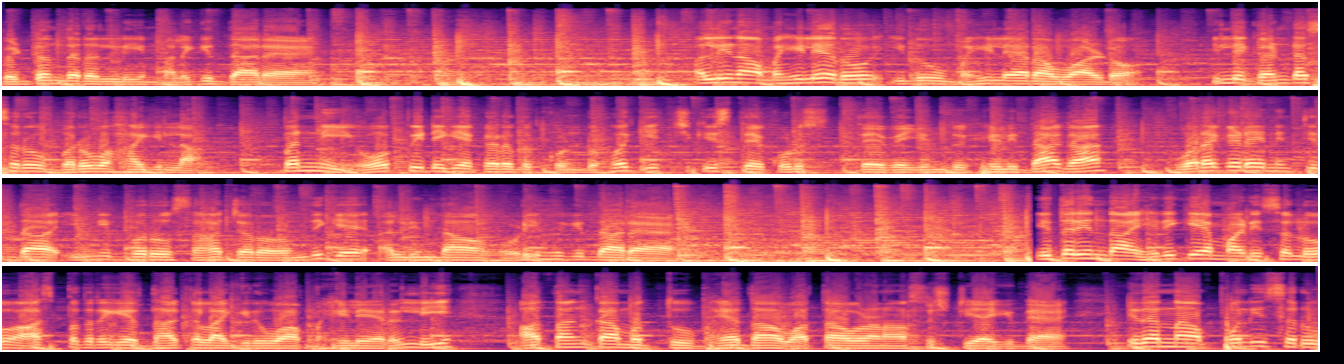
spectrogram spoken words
ಬೆಡ್ಡೊಂದರಲ್ಲಿ ಮಲಗಿದ್ದಾರೆ. ಅಲ್ಲಿನ ಮಹಿಳೆಯರು, ಇದು ಮಹಿಳೆಯರ ವಾರ್ಡು. ಇಲ್ಲಿ ಗಂಡಸರು ಬರುವ ಹಾಗಿಲ್ಲ. ಬನ್ನಿ ಒಪಿಡಿಗೆ ಕರೆದುಕೊಂಡು ಹೋಗಿ ಚಿಕಿತ್ಸೆ ಕೊಡಿಸುತ್ತೇವೆ ಎಂದು ಹೇಳಿದಾಗ ಹೊರಗಡೆ ನಿಂತಿದ್ದ ಇನ್ನಿಬ್ಬರು ಸಹಚರರೊಂದಿಗೆ ಅಲ್ಲಿಂದ ಓಡಿ ಹೋಗಿದ್ದಾರೆ. ಇದರಿಂದ ಹೆರಿಗೆ ಮಾಡಿಸಲು ಆಸ್ಪತ್ರೆಗೆ ದಾಖಲಾಗಿರುವ ಮಹಿಳೆಯರಲ್ಲಿ ಆತಂಕ ಮತ್ತು ಭಯದ ವಾತಾವರಣ ಸೃಷ್ಟಿಯಾಗಿದೆ. ಇದನ್ನ ಪೊಲೀಸರು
